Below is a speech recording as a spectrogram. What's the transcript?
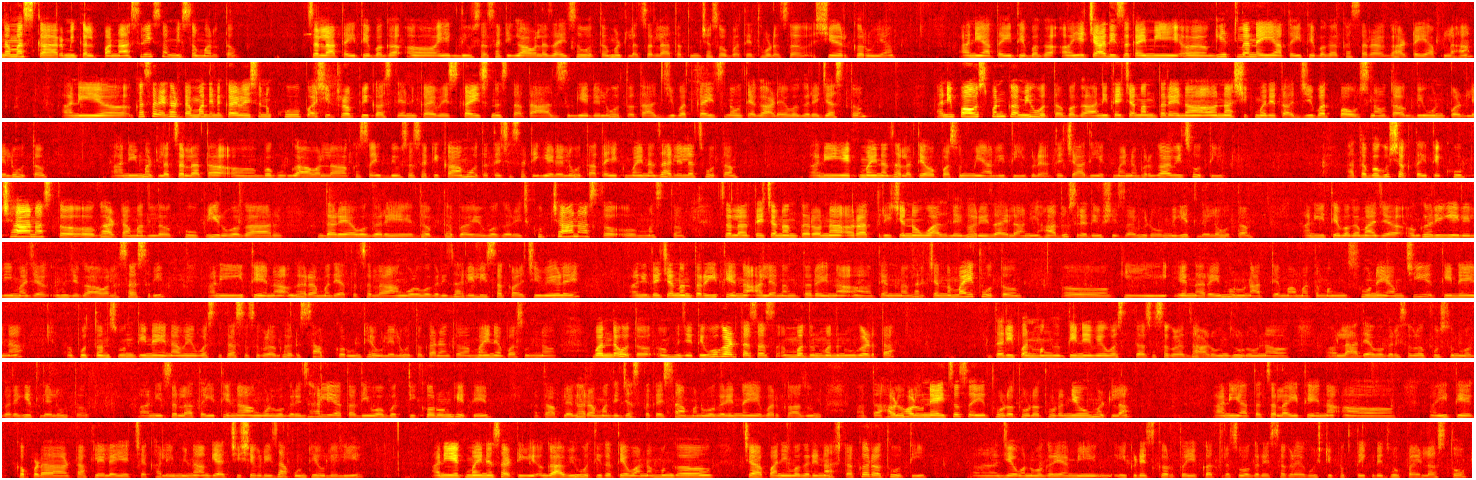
नमस्कार मी कल्पना. श्री स्वामी समर्थ. चला आता इथे बघा एक दिवसासाठी गावाला जायचं होतं. म्हटलं चला आता तुमच्यासोबत हे थोडंसं शेअर करूया. आणि आता इथे बघा याच्या आधीचं काही मी घेतलं नाही. आता इथे बघा कसारा घाट आहे आपला हा. आणि कसऱ्या घाटामध्ये ना काही वेळेस ना खूप अशी ट्रॅफिक असते आणि काही वेळेस काहीच नसतं. आता आज गेलेलं होतं तर अजिबात काहीच नव्हत्या गाड्या वगैरे जास्त. आणि पाऊस पण कमी होता बघा. आणि त्याच्यानंतर आहे ना नाशिकमध्ये तर अजिबात पाऊस नव्हता अगदी ऊन पडलेलं होतं. आणि म्हटलं चला आता बघू गावाला कसं एक दिवसासाठी काम होतं त्याच्यासाठी गेलेलं होतं. आता एक महिना झालेलाच होता. आणि एक महिना झाला तेव्हापासून मी आली ती इकडे. त्याच्या आधी एक महिनाभर गावीच होती. आता बघू शकता इथे खूप छान असतं घाटामधलं खूप हिरवंगार दऱ्या वगैरे धबधबे वगैरे. खूप छान असतं मस्त. चला त्याच्यानंतर ना रात्रीचे नऊ वाजले घरी जायला आणि हा दुसऱ्या दिवशीचा व्हिडिओ मी घेतलेला होता. आणि इथे बघा माझ्या घरी गेलेली माझ्या म्हणजे गावाला सासरी. आणि इथे ना घरामध्ये आता चला आंघोळ वगैरे झालेली सकाळची वेळ आहे. आणि त्याच्यानंतर इथे ना आल्यानंतर आहे ना त्यांना घरच्यांना माहीत होतं की येणार आहे म्हणून आत्या मामा. तर मग सून आहे आमची तिने ना पुतणसून तिने आहे ना व्यवस्थित असं सगळं घर साफ करून ठेवलेलं होतं. कारण का महिन्यापासून बंद होतं. म्हणजे ते उघडतं असं मधून मधून उघडता. तरी पण मग तिने व्यवस्थित असं सगळं झाडून झुडून लाद्या वगैरे सगळं पुसून वगैरे घेतलेलं होतं. आणि चला आता इथे ना आंघोळ वगैरे झाली. आता दिवाबत्ती करून घेते. आता आपल्या घरामध्ये जास्त काही सामान वगैरे नाही आहे बरं का अजून. आता हळूहळू न्यायचंच आहे. थोडं थोडं थोडं नेऊ म्हटला. आणि आता चला इथे ना इथे कपडा टाकलेला आहे याच्या खाली मी ना गॅसची शेगडी झाकून ठेवलेली आहे. आणि एक महिन्यासाठी गावी होती तर तेव्हा ना मग चहा पाणी वगैरे नाश्ता करत होती. जेवण वगैरे आम्ही इकडेच करतो एकत्रच वगैरे सगळ्या गोष्टी फक्त इकडे झोपायला असतो.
